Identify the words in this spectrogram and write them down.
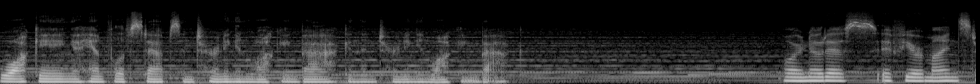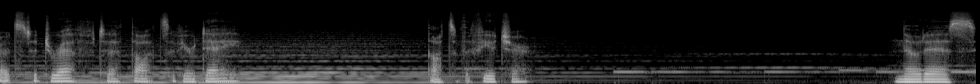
walking a handful of steps and turning and walking back and then turning and walking back. Or notice if your mind starts to drift to thoughts of your day, thoughts of the future. Notice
